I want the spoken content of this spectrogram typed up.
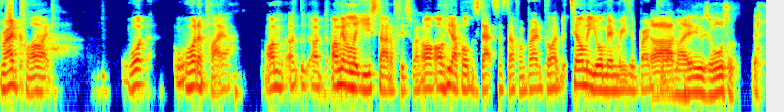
Brad Clyde, what what a player! I'm I, I'm going to let you start off this one. I'll, I'll hit up all the stats and stuff on Brad Clyde, but tell me your memories of Brad Oh, Clyde. mate, he was awesome.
